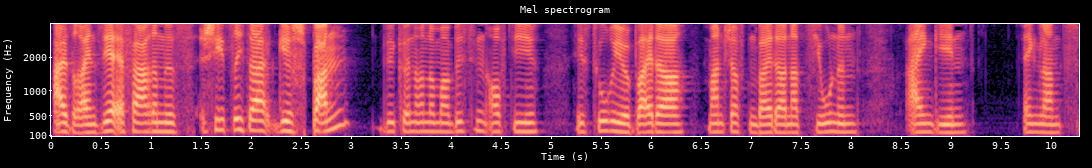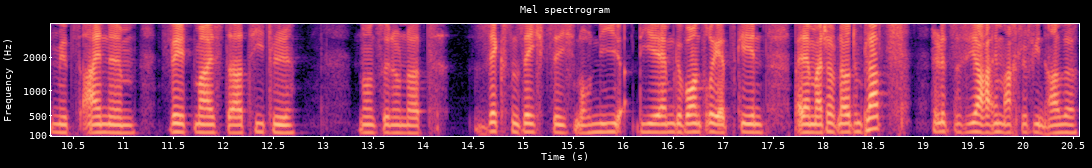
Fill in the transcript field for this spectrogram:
Also ein sehr erfahrenes Schiedsrichtergespann. Wir können auch noch mal ein bisschen auf die Historie beider Mannschaften, beider Nationen eingehen. England mit einem Weltmeistertitel 1900 66 noch nie die EM gewonnen. So, jetzt gehen bei der Mannschaft auf den Platz. Letztes Jahr im Achtelfinale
